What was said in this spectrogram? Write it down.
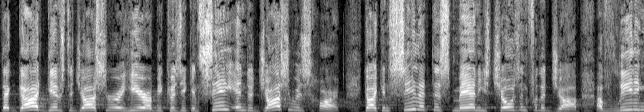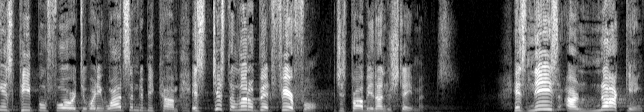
that God gives to Joshua here are because he can see into Joshua's heart. God can see that this man he's chosen for the job of leading his people forward to what he wants them to become is just a little bit fearful, which is probably an understatement. His knees are knocking,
